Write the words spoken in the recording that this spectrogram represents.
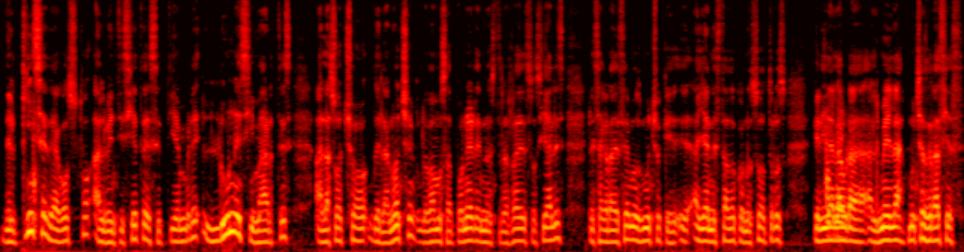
del 15 de agosto al 27 de septiembre, lunes y martes a las 8 de la noche. Lo vamos a poner en nuestras redes sociales. Les agradecemos mucho que eh, hayan estado con nosotros. Querida Laura Almela, muchas gracias.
